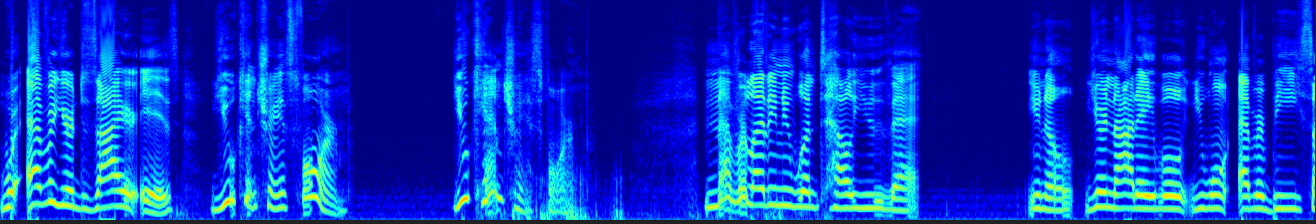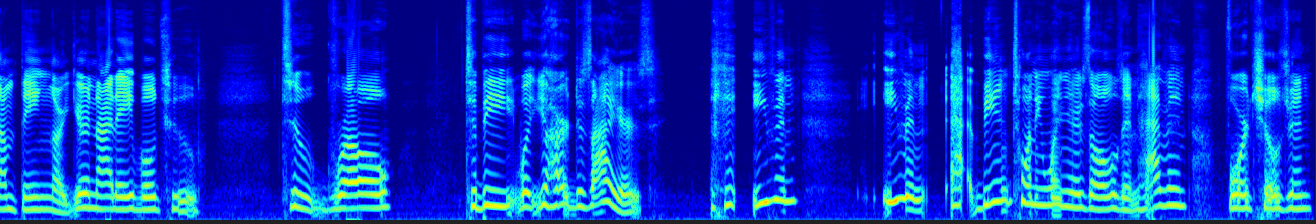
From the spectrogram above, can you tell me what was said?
Wherever your desire is, you can transform. You can transform. Never let anyone tell you that, you know, you're not able, you won't ever be something, or you're not able to to grow to be what your heart desires. even even being 21 years old and having four children,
